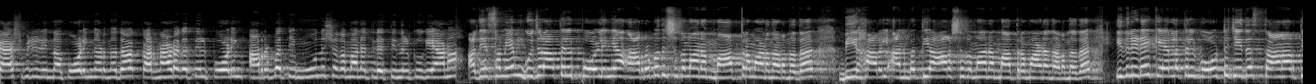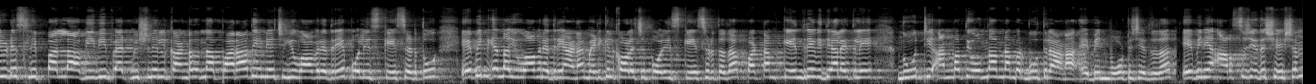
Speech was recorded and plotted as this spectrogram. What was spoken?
കാശ്മീരിൽ ഇന്ന് പോളിംഗ് നടന്നത്. കർണാടകത്തിൽ പോളിംഗ് അറുപത്തി മൂന്ന് ശതമാനത്തിൽ എത്തി നിൽക്കുകയാണ്. അതേസമയം ഗുജറാത്തിൽ പോളിംഗ് അറുപത് ശതമാനം മാത്രമാണ് നടന്നത്. ബീഹാറിൽ അൻപത്തി ആറ് ശതമാനം മാത്രമാണ് നടന്നത്. ഇതിനിടെ കേരളത്തിൽ വോട്ട് ചെയ്ത സ്ഥാനാർത്ഥിയുടെ സ്ലിപ്പല്ല വി വി പാറ്റ് മെഷീനിൽ കണ്ടതെന്ന പരാതി ഉന്നയിച്ച യുവാവിനെതിരെ പോലീസ് കേസെടുത്തു. എബിൻ എന്ന യുവാവിനെതിരെയാണ് മെഡിക്കൽ കോളേജ് പോലീസ് കേസെടുത്തത്. പട്ടം കേന്ദ്രീയ വിദ്യാലയത്തിലെ നൂറ്റി അൻപത്തി ഒന്നാം നമ്പർ ബൂത്തിലാണ് എബിൻ വോട്ട് ചെയ്തത്. എബിനെ അറസ്റ്റ് ചെയ്ത ശേഷം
